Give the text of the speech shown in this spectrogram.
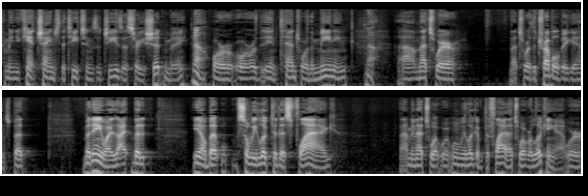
I mean, you can't change the teachings of Jesus, or you shouldn't be. No. Or or the intent or the meaning. No. Um, that's where that's where the trouble begins. But but anyways, I but you know, but so we look to this flag. I mean, that's what when we look at the flag, that's what we're looking at. We're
